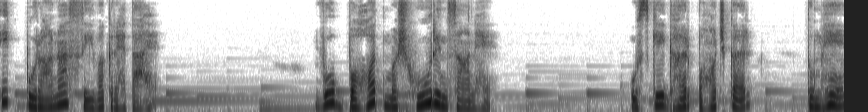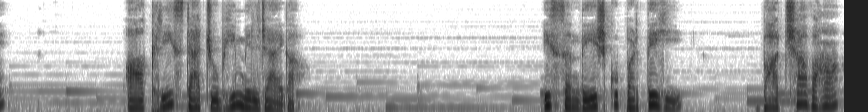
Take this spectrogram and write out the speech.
एक पुराना सेवक रहता है। वो बहुत मशहूर इंसान है। उसके घर पहुंचकर तुम्हें आखिरी स्टैचू भी मिल जाएगा। इस संदेश को पढ़ते ही बादशाह वहाँ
